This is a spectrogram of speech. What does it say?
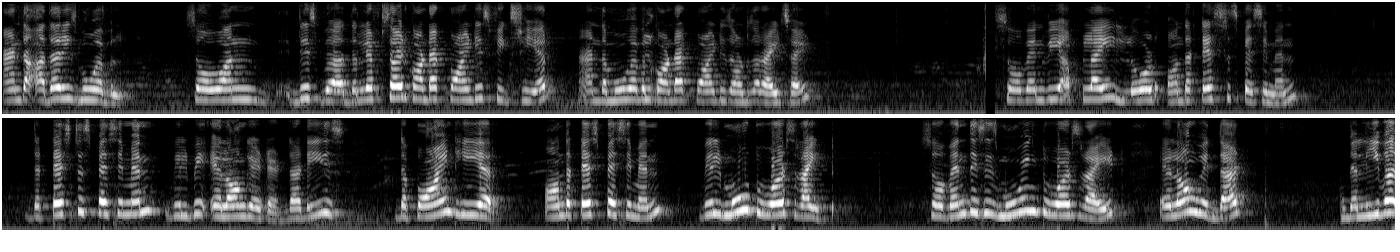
and the other is movable. So one this uh, the left side contact point is fixed here and the movable contact point is onto the right side. So when we apply load on the test specimen the test specimen will be elongated. That is the point here on the test specimen will move towards right so when this is moving towards right along with that the lever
